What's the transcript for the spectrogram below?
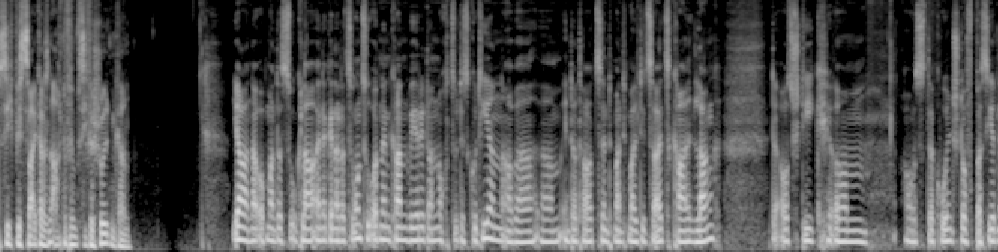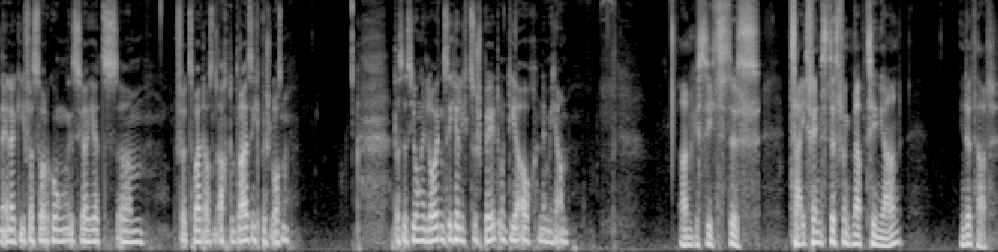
sich bis 2058 verschulden kann. Ja, na, ob man das so klar einer Generation zuordnen kann, wäre dann noch zu diskutieren, aber ähm, in der Tat sind manchmal die Zeitskalen lang. Der Ausstieg ähm, aus der kohlenstoffbasierten Energieversorgung ist ja jetzt ähm, für 2038 beschlossen. Das ist jungen Leuten sicherlich zu spät und dir auch, nehme ich an. Angesichts des Zeitfensters von knapp zehn Jahren in der Tat.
